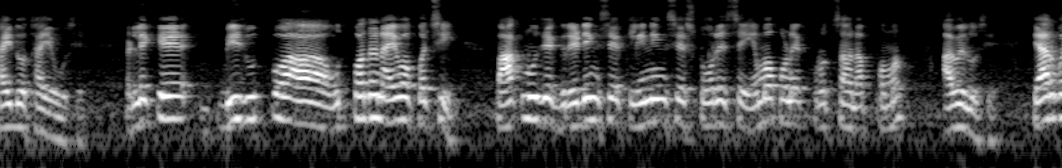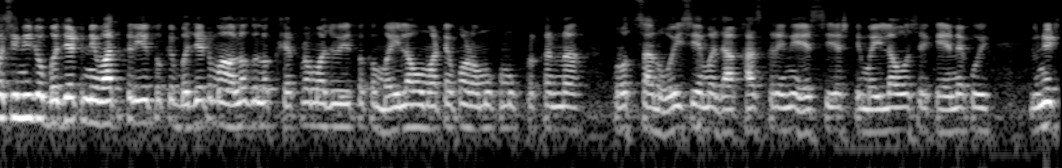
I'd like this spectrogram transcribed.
ફાયદો થાય એવું છે. એટલે કે બીજ ઉત્પા ઉત્પાદન આવ્યા પછી પાકનું જે ગ્રેડિંગ છે, ક્લિનિંગ છે, સ્ટોરેજ છે, એમાં પણ એક પ્રોત્સાહન આપવામાં આવેલું છે. ત્યાર પછીની જો બજેટની વાત કરીએ તો કે બજેટમાં અલગ અલગ ક્ષેત્રમાં જોઈએ તો કે મહિલાઓ માટે પણ અમુક અમુક પ્રકારના પ્રોત્સાહન હોય છે. એમાં જા, ખાસ કરીને એસસી, એસટી મહિલાઓ છે કે એને કોઈ યુનિટ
